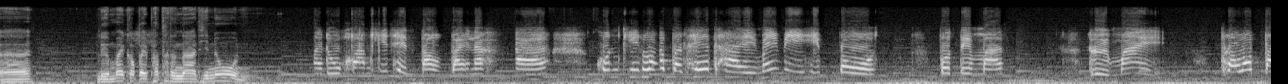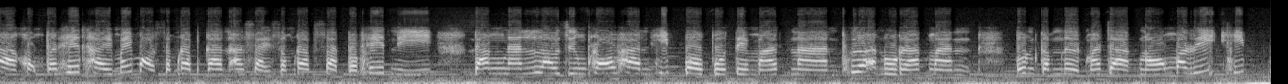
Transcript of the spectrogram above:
นะหรือไม่ก็ไปพัฒนาที่นู่น มาดูความคิดเห็นต่อไปนะคะ คุณคิดว่าประเทศไทยไม่มีฮิปโปโปเตมัส หรือไม่ เพราะว่าป่าของประเทศไทยไม่เหมาะสำหรับการอาศัยสำหรับสัตว์ประเภทนี้ ดังนั้นเราจึงเพาะพันธุ์ฮิปโปโปเตมัสนานเพื่ออนุรักษ์มัน ต้นกำเนิดมาจากน้องมาริฮิปโป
